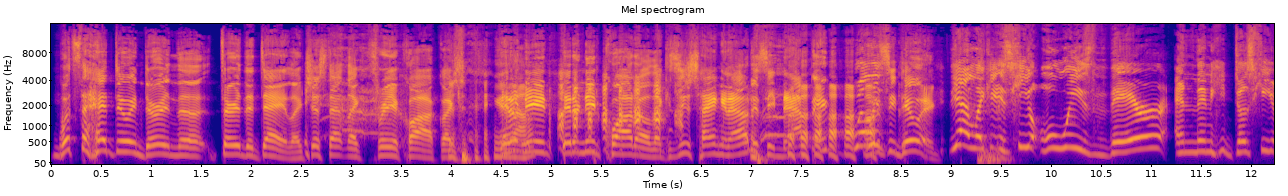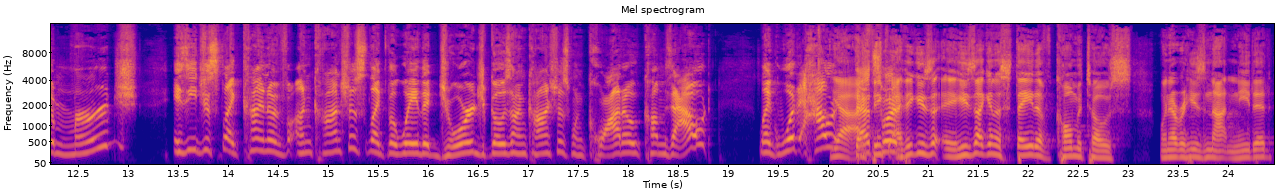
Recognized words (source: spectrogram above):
What's the head doing during the during the day? Like just at like three o'clock. Like they don't out. need they don't need Kuato. Like is he just hanging out? Is he napping? what is he doing? Yeah, like is he always there and then he does he emerge? Is he just like kind of unconscious like the way that George goes unconscious when Kuato comes out? Like what how Yeah, I That's think what- I think he's he's like in a state of comatose whenever he's not needed,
